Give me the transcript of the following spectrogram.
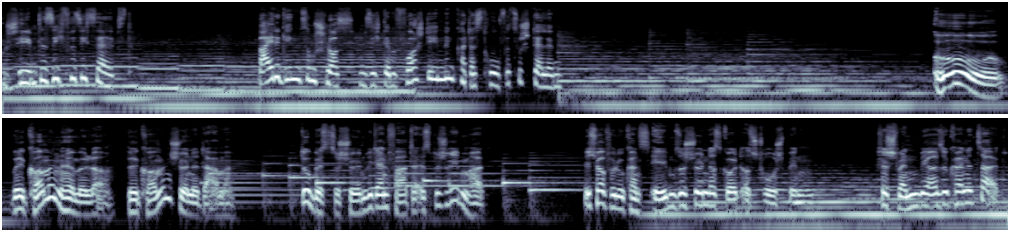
und schämte sich für sich selbst. Beide gingen zum Schloss, um sich der bevorstehenden Katastrophe zu stellen. Oh, willkommen, Herr Müller. Willkommen, schöne Dame. Du bist so schön, wie dein Vater es beschrieben hat. Ich hoffe, du kannst ebenso schön das Gold aus Stroh spinnen. Verschwenden wir also keine Zeit.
